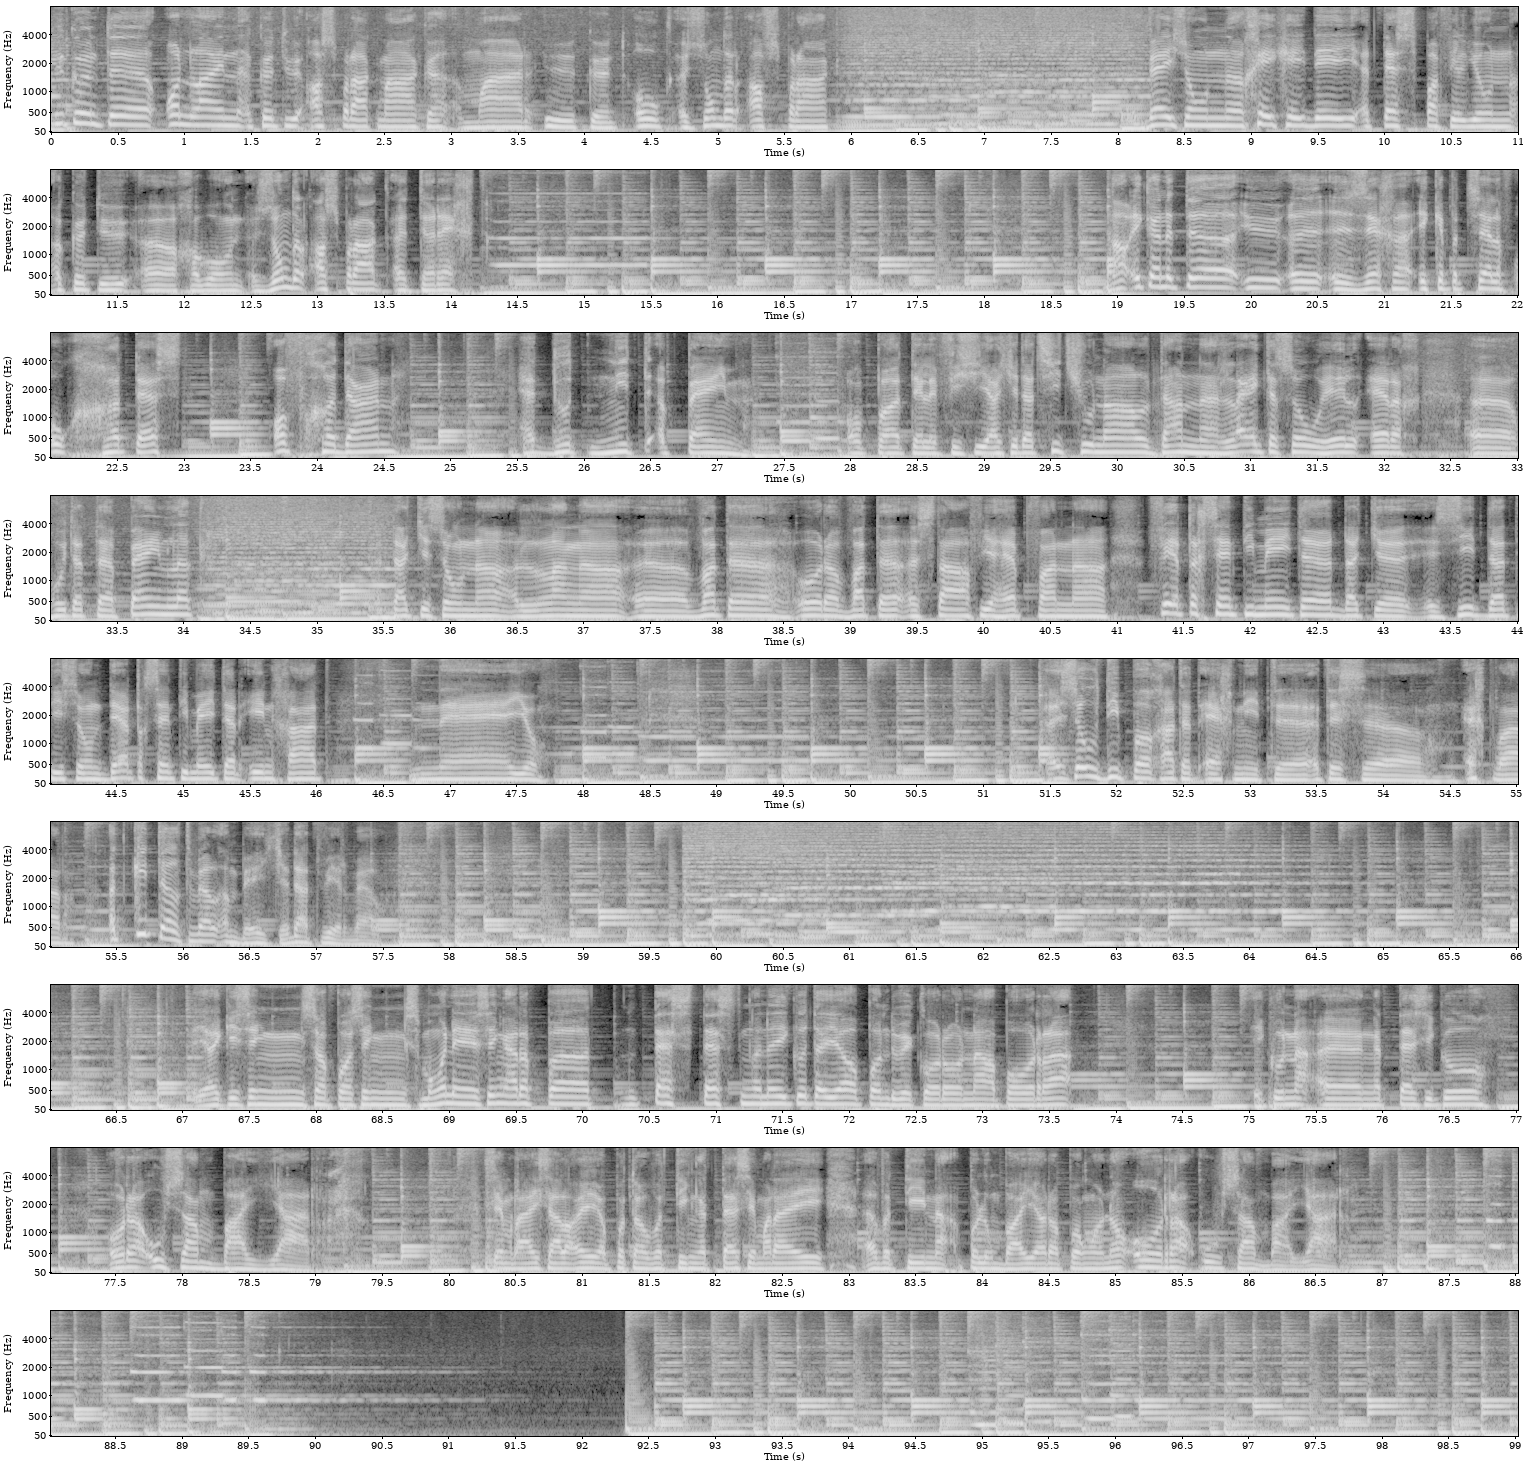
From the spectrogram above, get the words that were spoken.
U kunt online kunt u afspraak maken, maar u kunt ook zonder afspraak bij zo'n eh, GGD-testpaviljoen kunt u gewoon zonder afspraak terecht. Ik kan het uh, u zeggen, ik heb het zelf ook getest of gedaan. Het doet niet pijn op televisie. Als je dat ziet, journaal, dan lijkt het zo heel erg, hoe dat pijnlijk dat je zo'n lange uh, watte, oren, watte staafje hebt van uh, 40 centimeter. Dat je ziet dat die zo'n 30 centimeter ingaat. Nee joh. Zo diep gaat het echt niet. het is echt waar. Het kietelt wel een beetje, dat weer wel. Ya kising sapa sing semongone sing arep uh, tes tes ngono iku ta ya apa duwe corona ora. Iku nak uh, ngetes iku ora usah bayar. Semrai salo e opo to weti ngetes semrai eh, weti pelung bayar opo ngono ora usah bayar.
